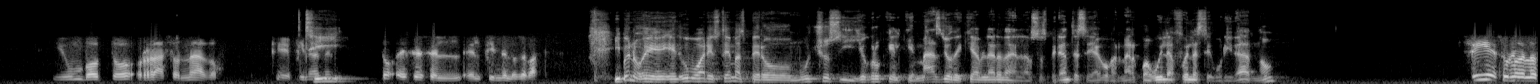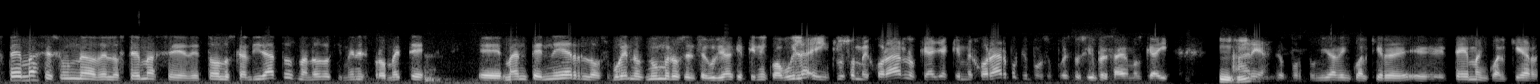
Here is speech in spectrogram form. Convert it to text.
y un voto razonado, que finalmente ese es el, el fin de los debates. Y bueno, eh, hubo varios temas, pero muchos, y yo creo que el que más dio de qué hablar de los aspirantes a gobernar Coahuila fue la seguridad, ¿no? Sí, es uno de los temas, es uno de los temas eh, de todos los candidatos. Manolo Jiménez promete eh, mantener los buenos números en seguridad que tiene Coahuila e incluso mejorar lo que haya que mejorar, porque por supuesto siempre sabemos que hay uh -huh. áreas de oportunidad en cualquier eh, tema, en cualquier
